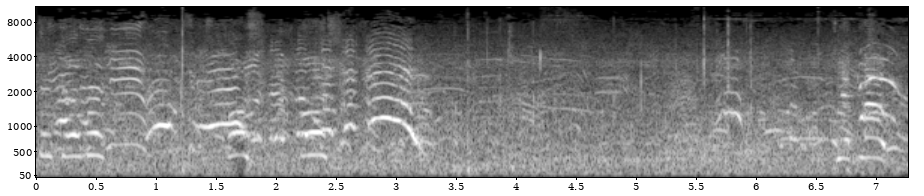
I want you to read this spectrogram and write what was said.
Push! Push! Chip!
